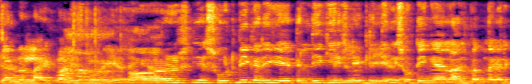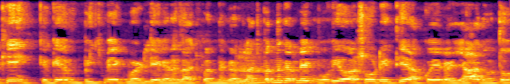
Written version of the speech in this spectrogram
जनरल लाइफ वाली हाँ, स्टोरी है और ये शूट भी करी गई है दिल्ली की दिल्ली की है। शूटिंग है लाजपत नगर की क्योंकि अब बीच में एक वर्ड लिया गया था लाजपत हम्म। नगर लाजपत नगर में एक मूवी और शूट हुई थी आपको अगर याद हो तो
